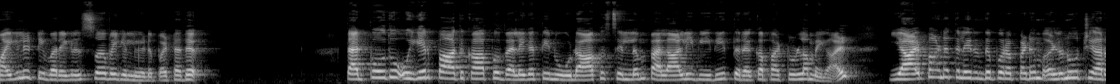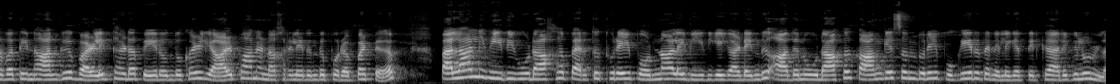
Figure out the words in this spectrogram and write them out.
மயிலிட்டி வரையில் சேவையில் ஈடுபட்டது. தற்போது உயிர் பாதுகாப்பு வலயத்தின் ஊடாக செல்லும் பலாலி வீதி திறக்கப்பட்டுள்ளமையால் யாழ்ப்பாணத்திலிருந்து புறப்படும் எழுநூற்றி அறுபத்தி நான்கு வழித்தட பேருந்துகள் யாழ்ப்பாண நகரிலிருந்து புறப்பட்டு பலாலி வீதியூடாக பருத்துத்துறை பொன்னாலை வீதியை அடைந்து அதனூடாக காங்கேசன்துறை புகையிரத நிலையத்திற்கு அருகிலுள்ள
